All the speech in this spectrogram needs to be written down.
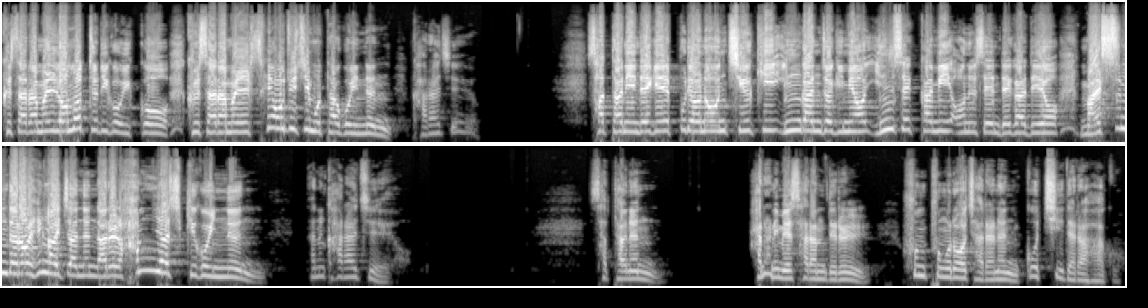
그 사람을 넘어뜨리고 있고 그 사람을 세워주지 못하고 있는 가라지예요. 사탄이 내게 뿌려놓은 지극히 인간적이며 인색함이 어느새 내가 되어 말씀대로 행하지 않는 나를 합리화시키고 있는 나는 가라지예요. 사탄은 하나님의 사람들을 훈풍으로 자라는 꽃이 되라 하고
